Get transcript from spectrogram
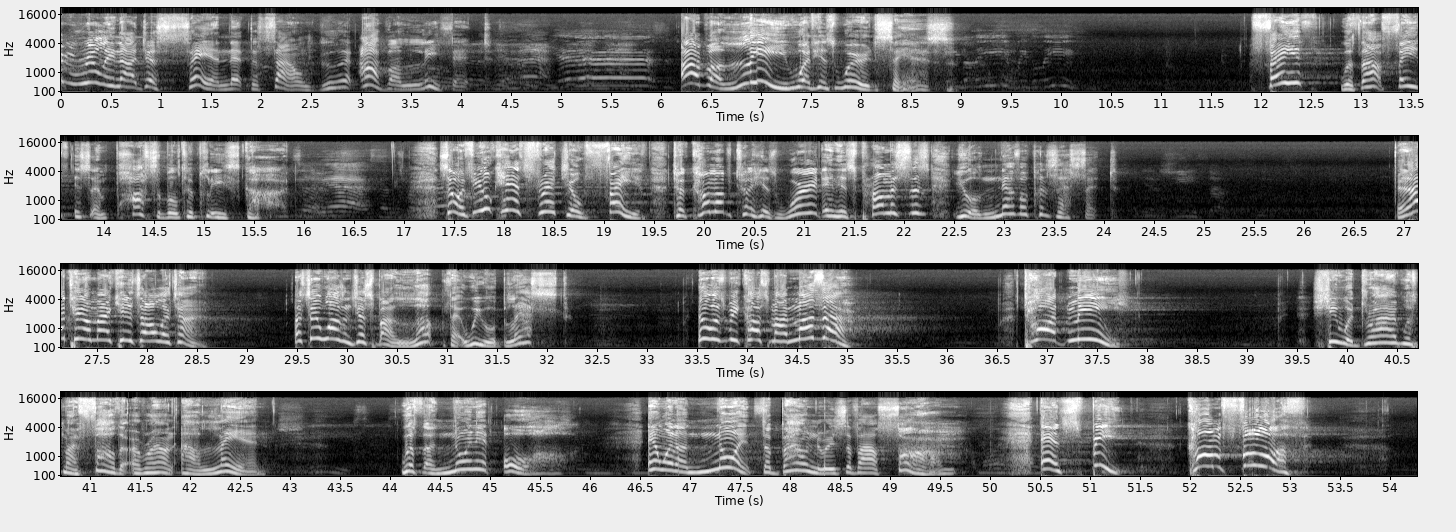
I'm really not just saying that to sound good, I believe it. I believe what His Word says. Faith without faith is impossible to please God. So if you can't stretch your faith to come up to his word and his promises, you'll never possess it. And I tell my kids all the time, I say it wasn't just by luck that we were blessed. It was because my mother taught me. She would drive with my father around our land with anointed oil and would anoint the boundaries of our farm and speak, Come forth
